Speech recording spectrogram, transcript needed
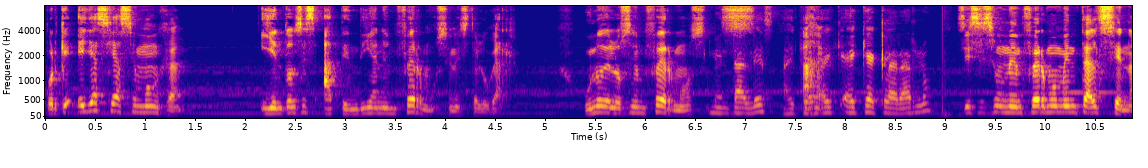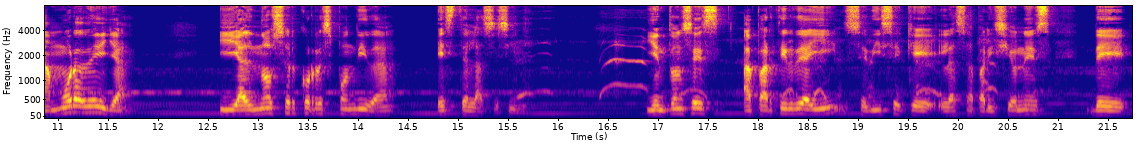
Porque ella se hace monja y entonces atendían enfermos en este lugar uno de los enfermos... Mentales, hay que, aclararlo. Sí, sí, es un enfermo mental, se enamora de ella y al no ser correspondida, este la asesina. Y entonces, a partir de ahí, se dice que las apariciones de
